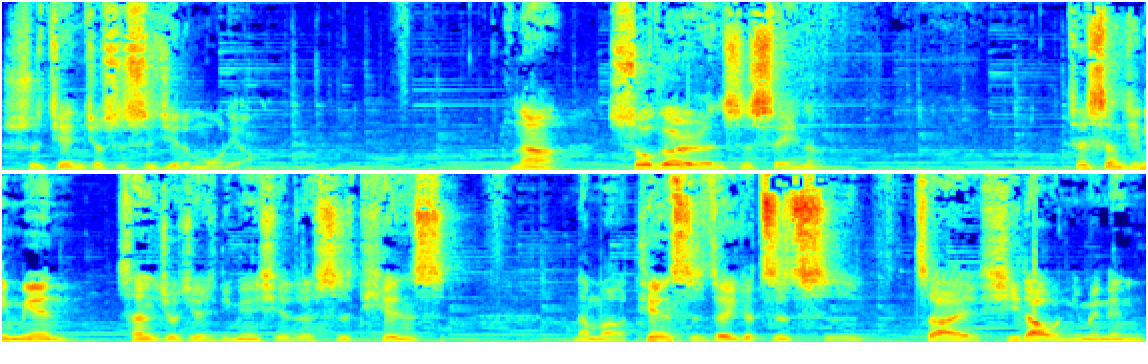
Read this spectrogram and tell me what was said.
时间就是世界的末了。那收割的人是谁呢？在圣经里面，三十九节里面写的是天使。那么天使这个字词，在希腊文里面念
